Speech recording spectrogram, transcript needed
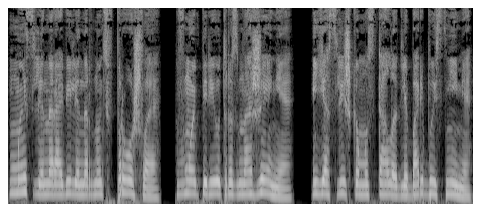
Мысли норовили нырнуть в прошлое, в мой период размножения, и я слишком устала для борьбы с ними,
